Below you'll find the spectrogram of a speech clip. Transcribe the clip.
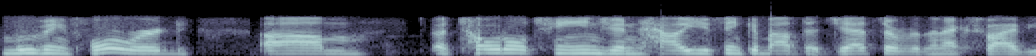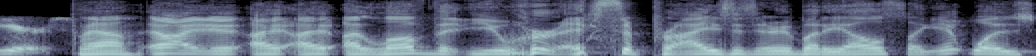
moving forward, um, a total change in how you think about the Jets over the next five years. Yeah, I I I love that you were as surprised as everybody else. Like it was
